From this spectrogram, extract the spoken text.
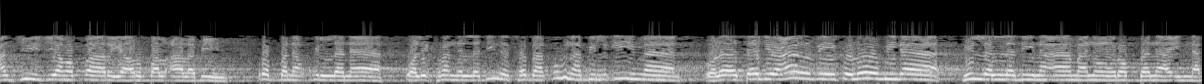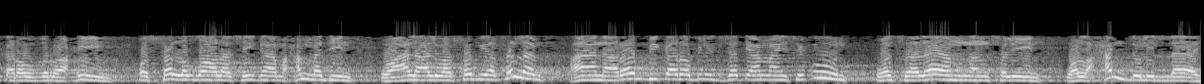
عزيز يا غفار يا رب العالمين ربنا اغفر لنا ولإخواننا الذين سبقونا بالإيمان ولا تجعل في قلوبنا الا الذين آمنوا. ربنا إنك رؤوف رحيم وصلى الله على سيدنا محمد وعلى آله وصحبه وسلم. أنا ربك رب العزة عما يصفون وسلام المرسلين والحمد لله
